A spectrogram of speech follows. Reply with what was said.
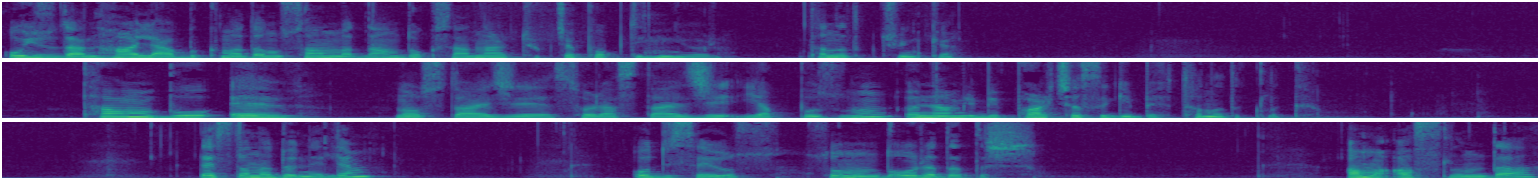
O yüzden hala bıkmadan usanmadan 90'lar Türkçe pop dinliyorum. Tanıdık çünkü. Tam bu ev, nostalji, solastalji yapbozunun önemli bir parçası gibi tanıdıklık. Destana dönelim. Odysseus sonunda oradadır. Ama aslında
